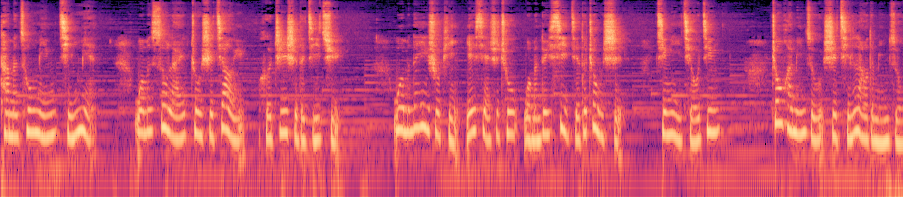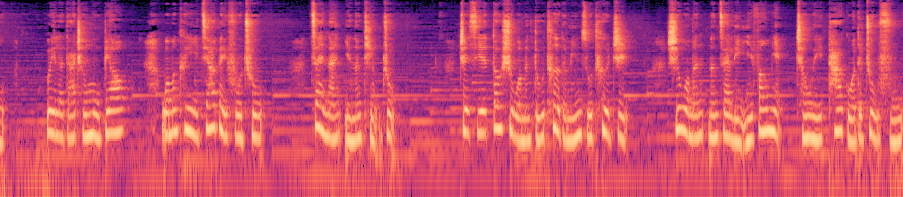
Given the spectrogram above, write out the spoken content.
他们聪明勤勉，我们素来重视教育和知识的汲取。我们的艺术品也显示出我们对细节的重视，精益求精。中华民族是勤劳的民族，为了达成目标，我们可以加倍付出，再难也能挺住。这些都是我们独特的民族特质，使我们能在礼仪方面成为他国的祝福。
